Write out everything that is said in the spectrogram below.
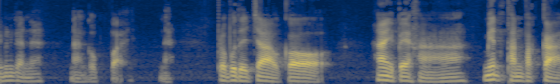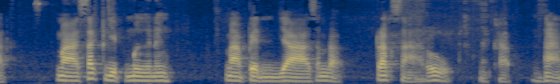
เหมือนกันนะนางก็ไปนะพระพุทธเจ้าก็ให้ไปหาเม็ดพันธุ์ผักกาดมาสักหยิบมือหนึ่งมาเป็นยาสำหรับรักษารูปนะครับ นาง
